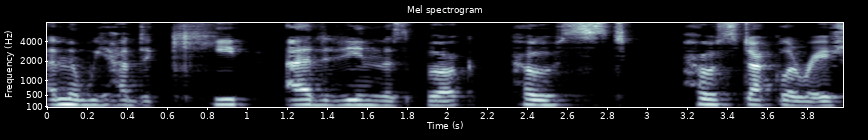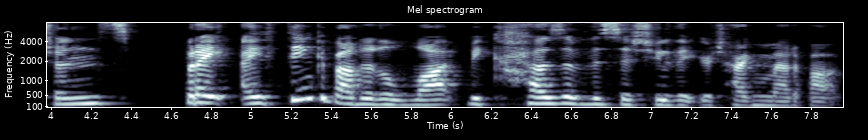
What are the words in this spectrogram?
and then we had to keep editing this book post post declarations but I, I think about it a lot because of this issue that you're talking about about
